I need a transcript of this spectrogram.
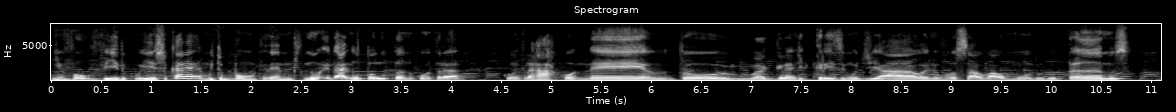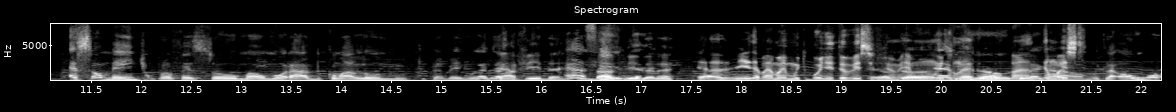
envolvido com isso, cara, é muito bom, entendeu? Não, não tô lutando contra. Contra Harkonnen, eu não tô numa grande crise mundial, eu não vou salvar o mundo do Thanos. É somente um professor mal-humorado com um aluno que também não é da É a vida. É É, a só a vida. vida, né? É a vida, mas é muito bonito. Eu vi esse Eu filme, é muito é legal, muito cara. legal. Tem, uma, muito legal. Ó, um-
